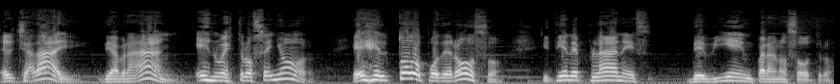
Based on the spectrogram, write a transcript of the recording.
el Chadai de Abraham, es nuestro Señor es el Todopoderoso y tiene planes de bien para nosotros.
